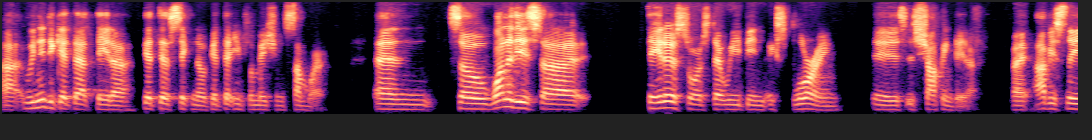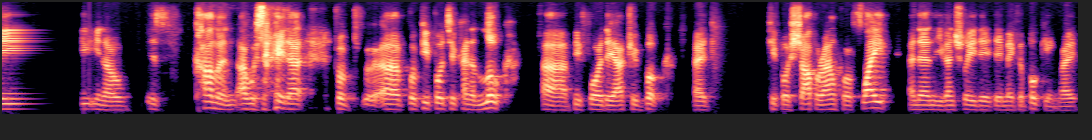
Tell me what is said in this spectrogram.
Uh, we need to get that data, get that signal, get that information somewhere. And so one of these uh, data source that we've been exploring is, is shopping data, right? Obviously, you know, it's common, I would say that for, uh, for people to kind of look uh, before they actually book, right? People shop around for a flight and then eventually they, they make a booking, right?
